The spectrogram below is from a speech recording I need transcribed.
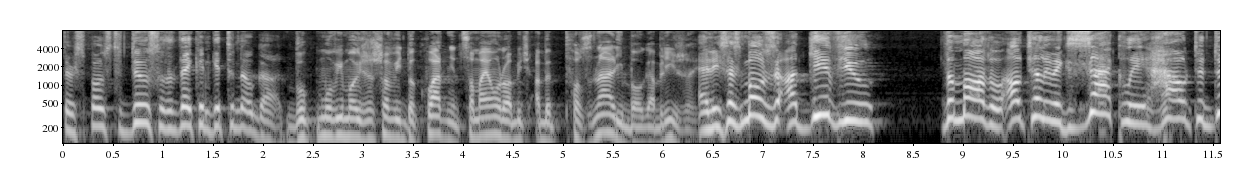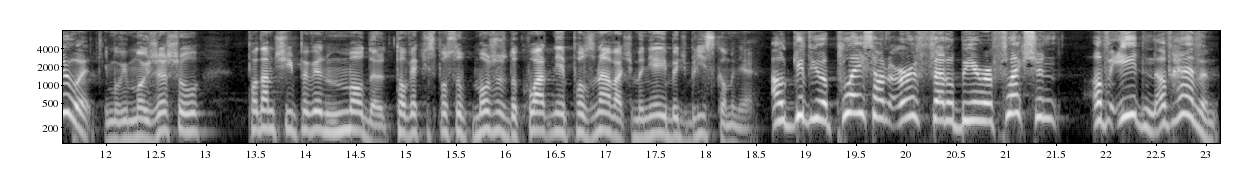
they're supposed to do so that they can get to know God. Bóg mówi Mojżeszowi dokładnie, co mają robić, aby poznali Boga bliżej. And he says, Moses, I'll give you the model. I'll tell you exactly how to do it. I mówi Mojżeszu, podam ci pewien model, to w jaki sposób możesz dokładnie poznawać mnie i być blisko mnie. I'll give you a place on earth that'll be a reflection of Eden, of heaven.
